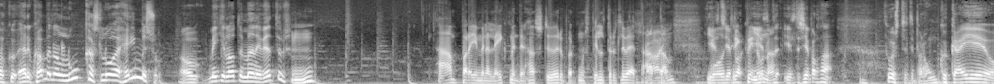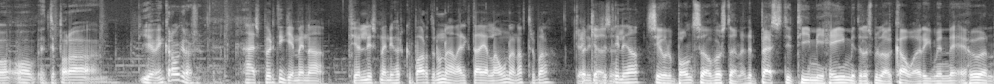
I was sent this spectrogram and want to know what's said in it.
Þakku, er hvað með hann Lukas Lóa Heimisson? Á mikið látið með hann í vetur. Mm. Hann bara, ég meina leikmyndir Hans stöður bara búin að spila drullu vel. Adam ég held og Tryggvi ég núna. ég held að sé bara það. Þú veist, þetta er bara ungu gæi og, og þetta er bara Ég hef engar ágjur af þessu. Það er spurning, ég meina fjöllismenn í hörku barðu núna Það var ekkert að ég að lána hann aftur bara Það? Sigur Bonsa á föstudaginn Þetta er besti tími í heimi til að spila á K er ekki með ne hugan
